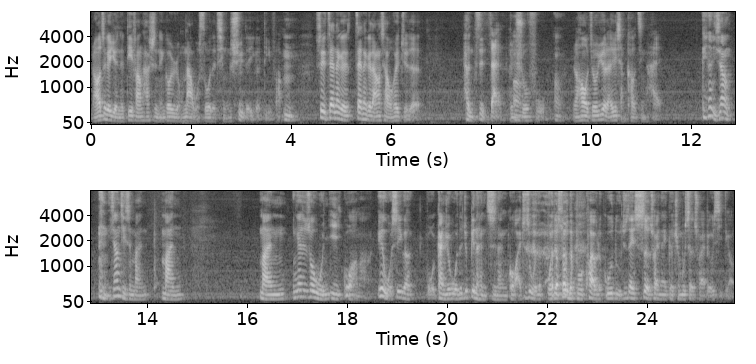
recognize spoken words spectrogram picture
然后这个远的地方它是能够容纳我所有的情绪的一个地方，嗯，所以在那个在那个当下，我会觉得很自在，很舒服，嗯然后我就越来越想靠近海。哎、那你这样，你这样其实蛮蛮蛮，应该是说文艺挂嘛？因为我是一个，我感觉我的就变得很直男挂，就是我的我的所有的不快，我的孤独，就在射出来那一刻，全部射出来被我洗掉了。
